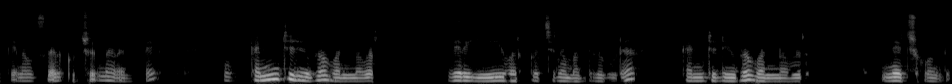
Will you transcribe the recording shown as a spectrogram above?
ఓకేనా? ఒకసారి కూర్చున్నారంటే కంటిన్యూగా వన్ అవర్ వేరే ఏ వర్క్ వచ్చిన మధ్యలో కూడా కంటిన్యూగా వన్ అవర్ నేర్చుకోండి.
